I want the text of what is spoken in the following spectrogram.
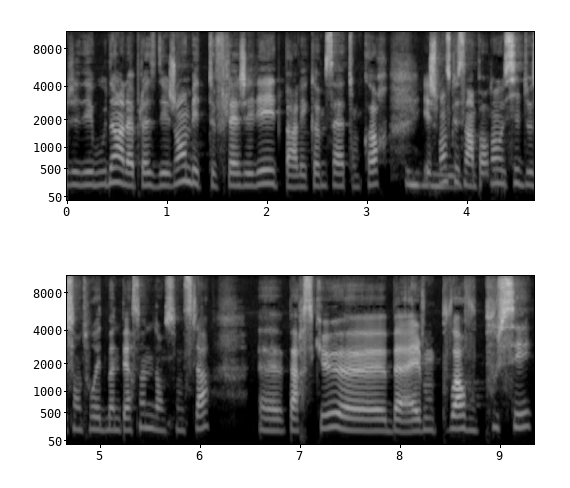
j'ai des boudins à la place des jambes et de te flageller et de parler comme ça à ton corps. Et je pense que mmh. c'est important aussi de s'entourer de bonnes personnes dans ce sens-là. parce que bah, elles vont pouvoir vous pousser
